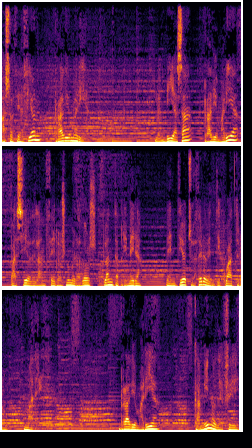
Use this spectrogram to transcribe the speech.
Asociación Radio María. Lo envías a Radio María, Paseo de Lanceros número 2, planta primera, 28024, Madrid. Radio María, Camino de Fe,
